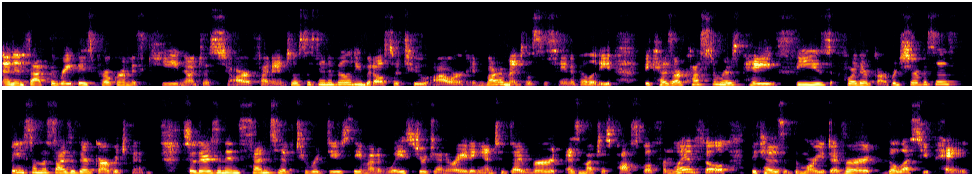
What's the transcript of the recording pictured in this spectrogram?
And in fact, the rate based program is key not just to our financial sustainability, but also to our environmental sustainability because our customers pay fees for their garbage services based on the size of their garbage bin. So there's an incentive to reduce the amount of waste you're generating and to divert as much as possible from landfill because the more you divert, the less you pay.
